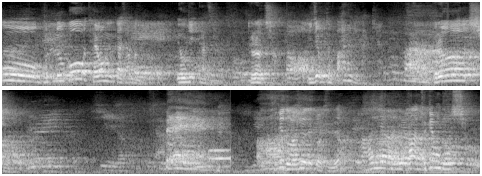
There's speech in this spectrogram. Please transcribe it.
오 부르고 대원근까지 한번. 더. 여기까지 그렇죠. 이제부터 빠르게 갈게요. 그렇죠. 네. 두개 더 하셔야 될 것 같은데요? 아니야 아니야. 하나 두 개만 더 하시죠.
